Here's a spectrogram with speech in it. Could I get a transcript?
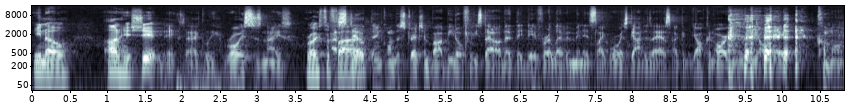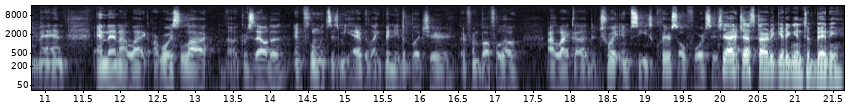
you know, on his shit. Exactly. Royce is nice. Royce the I still think on the Stretch and Bobbito freestyle that they did for 11 minutes, like Royce got his ass. I could y'all can argue with me all day. Come on, man. And then I like uh, Royce a lot. Uh, Griselda influences me heavy, like Benny the Butcher. They're from Buffalo. I like uh, Detroit MCs, Clear Soul Forces. See, I just started getting into Benny.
